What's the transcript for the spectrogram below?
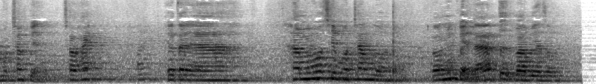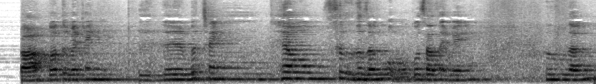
100 quyển cho khách. Hiện tại là 21 trên 100 rồi. Có những quyển đã tự vào bìa rồi. Có, có tự vẽ tranh, bức tranh theo sự hướng dẫn của cô giáo dạy vẽ hướng dẫn.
